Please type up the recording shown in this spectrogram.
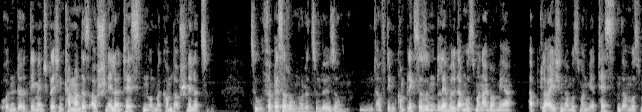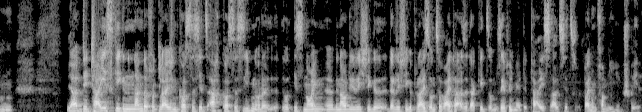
Und äh, dementsprechend kann man das auch schneller testen und man kommt auch schneller zu, zu Verbesserungen oder zu Lösungen. Auf dem komplexeren Level, da muss man einfach mehr abgleichen, da muss man mehr testen, da muss man ja, Details gegeneinander vergleichen, kostet es jetzt acht, kostet es sieben oder ist neun äh, genau die richtige, der richtige Preis und so weiter. Also da geht es um sehr viel mehr Details als jetzt bei einem Familienspiel.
